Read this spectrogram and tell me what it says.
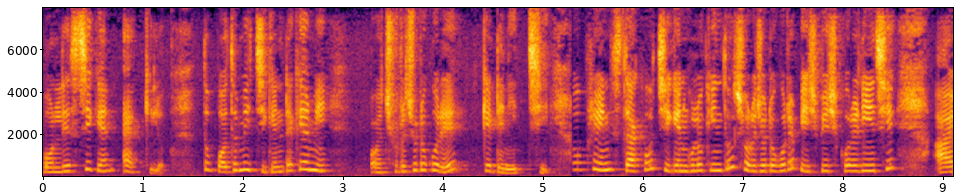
বোনলেস চিকেন এক কিলো। তো প্রথমে চিকেনটাকে আমি ছোট ছোট করে কেটে নিচ্ছি। তো ফ্রেন্ডস দেখো চিকেনগুলো কিন্তু ছোট ছোট করে পিস পিস করে নিয়েছি আর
